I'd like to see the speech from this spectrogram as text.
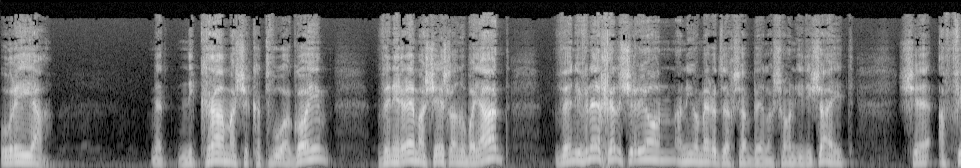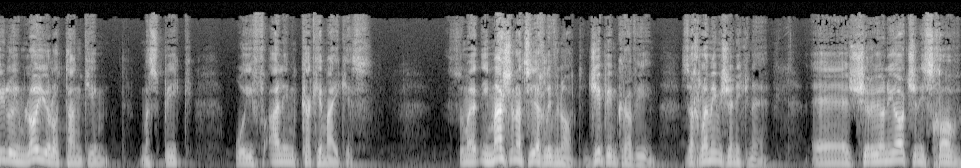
וראייה. נקרא מה שכתבו הגויים, ונראה מה שיש לנו ביד, ונבנה חיל שריון, אני אומר את זה עכשיו בלשון יידישאית, שאפילו אם לא יהיו לו טנקים מספיק, הוא יפעל עם קקמייקס. זאת אומרת, עם מה שנצליח לבנות, ג'יפים קרביים, זחלמים שנקנה, אה, שריוניות שנסחוב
